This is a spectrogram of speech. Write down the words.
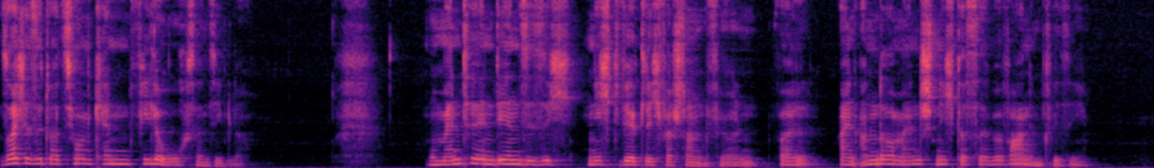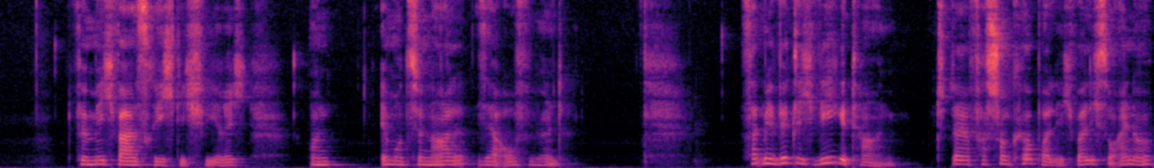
Solche Situationen kennen viele Hochsensible. Momente, in denen sie sich nicht wirklich verstanden fühlen, weil ein anderer Mensch nicht dasselbe wahrnimmt wie sie. Für mich war es richtig schwierig und emotional sehr aufwühlend. Es hat mir wirklich wehgetan, fast schon körperlich, weil ich so eine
